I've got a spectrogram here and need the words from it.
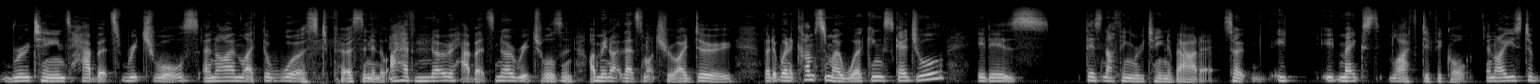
routines, habits, rituals, and I'm like the worst person in the. I have no habits, no rituals, and I mean that's not true. I do, but when it comes to my working schedule, it is there's nothing routine about it. So it it makes life difficult. And I used to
